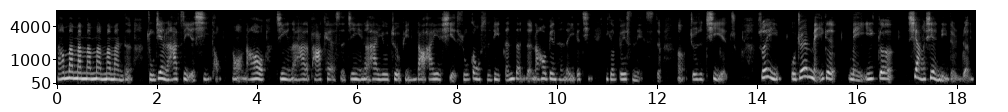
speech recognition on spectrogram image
然后慢慢慢慢慢慢的组建了他自己的系统哦，然后经营了他的 Podcast，经营了他 YouTube 频道，他也写书供实力等等的，然后变成了一个企一个 business 的呃，就是企业主。所以我觉得每一个。每一个象限里的人，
